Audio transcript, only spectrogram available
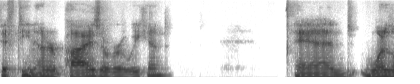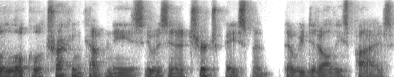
1,500 pies over a weekend and one of the local trucking companies it was in a church basement that we did all these pies.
